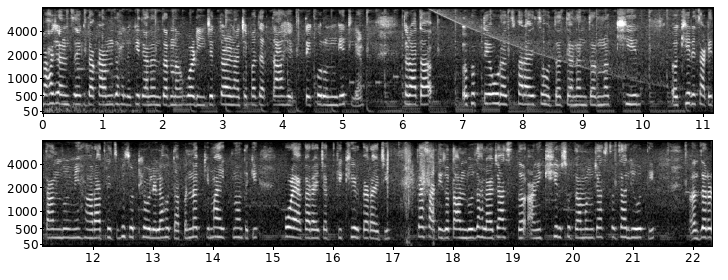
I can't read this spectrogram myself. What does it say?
भाज्यांचं एकदा काम झालं की त्यानंतरनं वडी जे तळणाचे पदार्थ आहेत ते करून घेतले. तर आता फक्त एवढंच करायचं होतं. त्यानंतर न खीर खिरीसाठी तांदूळ मी हा रात्रीच भिजत ठेवलेला होता. पण नक्की माहीत नव्हतं की पोळ्या करायच्यात की खीर करायची. त्यासाठी जो तांदूळ झाला जास्त आणि खीरसुद्धा मग जास्त झाली होती. जर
